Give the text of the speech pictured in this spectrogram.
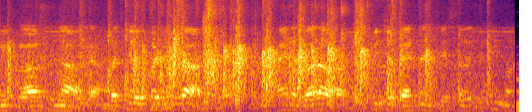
మీకు కావాల్సిన ప్రతి ఒక్కటి కూడా ఆయన ద్వారా ఇప్పించే ప్రయత్నం చేస్తానని చెప్పి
